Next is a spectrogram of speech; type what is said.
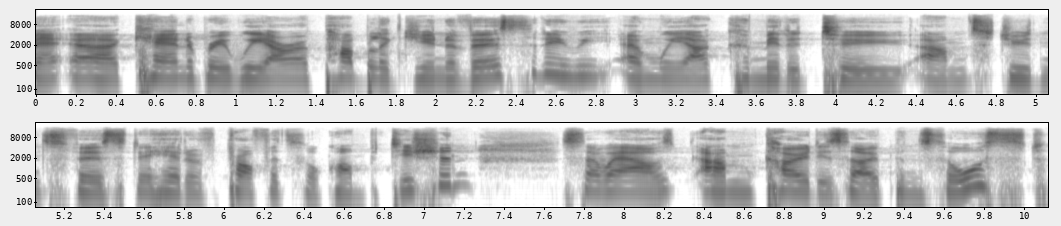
uh, Canterbury, we are a public university and we are committed to um, students first ahead of profits or competition. So, our um, code is open sourced.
